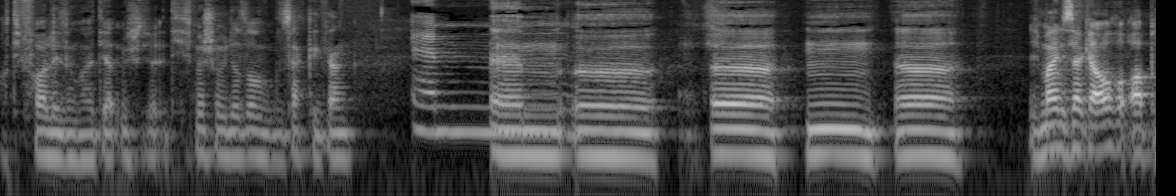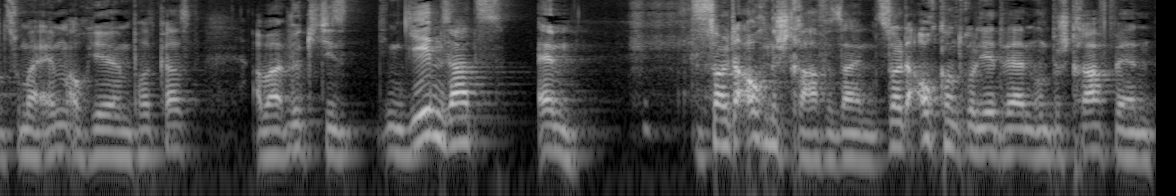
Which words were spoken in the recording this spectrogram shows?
Auch die Vorlesung heute, die, hat mich, die ist mir schon wieder so auf den Sack gegangen. Ähm, Ähm, äh, äh, hm, äh. Ich meine, ich sage ja auch ab und zu mal M, auch hier im Podcast. Aber wirklich, dieses, in jedem Satz M. Das sollte auch eine Strafe sein. Das sollte auch kontrolliert werden und bestraft werden.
